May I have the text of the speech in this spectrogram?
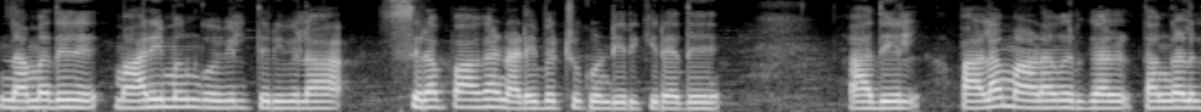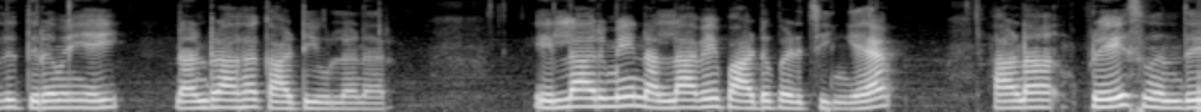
நமது மாரியம்மன் கோவில் திருவிழா சிறப்பாக நடைபெற்று கொண்டிருக்கிறது. அதில் பல மாணவர்கள் தங்களது திறமையை நன்றாக காட்டியுள்ளனர். எல்லாருமே நல்லாவே பாட்டு படிச்சிங்க. ஆனால் ப்ரேஸ் வந்து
